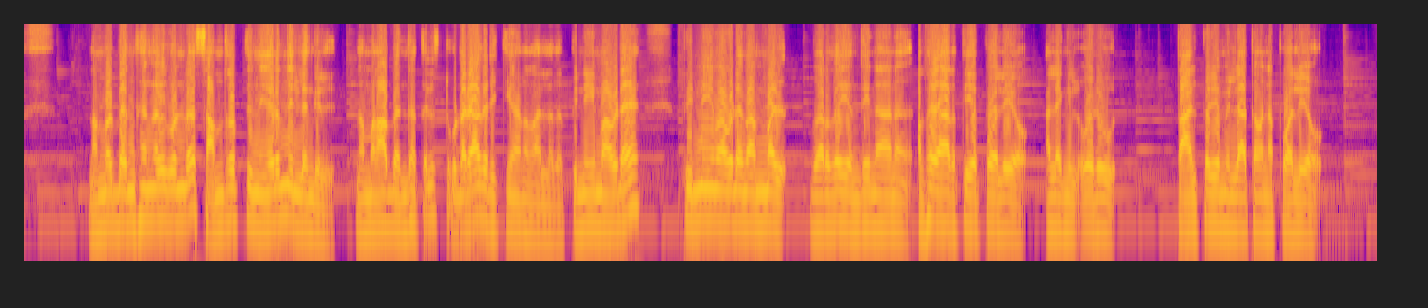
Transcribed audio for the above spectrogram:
നമ്മൾ ബന്ധങ്ങൾ കൊണ്ട് സംതൃപ്തി നേടുന്നില്ലെങ്കിൽ നമ്മൾ ആ ബന്ധത്തിൽ തുടരാതിരിക്കുകയാണ് നല്ലത്. പിന്നെയും അവിടെ പിന്നെയും അവിടെ നമ്മൾ വെറുതെ എന്തിനാണ് അഭയാർത്ഥിയെ പോലെയോ അല്ലെങ്കിൽ ഒരു താല്പര്യമില്ലാത്തവനെ പോലെയോ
